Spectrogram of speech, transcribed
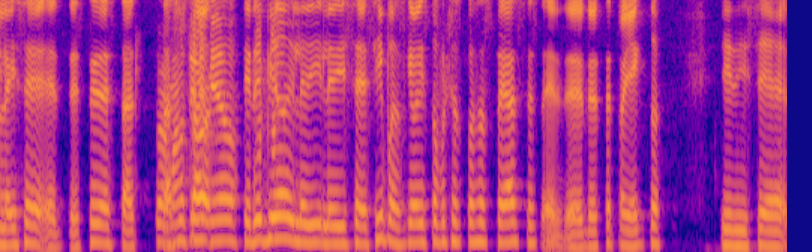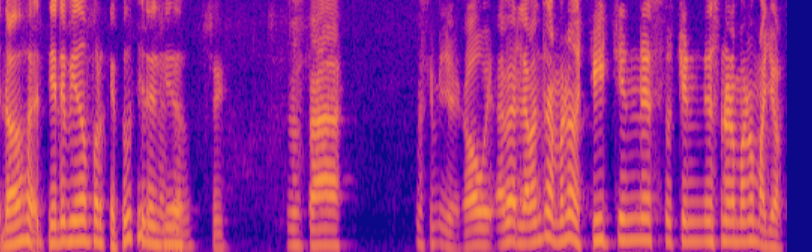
le dice, eh, este está, está hermano asustado, tiene miedo. tiene miedo y le, di- le dice, sí, pues es que he visto muchas cosas feas en, en este trayecto. Y dice, no, tiene miedo porque tú tienes miedo. Sí. Eso está. Eso sí me llegó, güey. A ver, levanta la mano aquí. ¿Quién es, quién es un hermano mayor?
